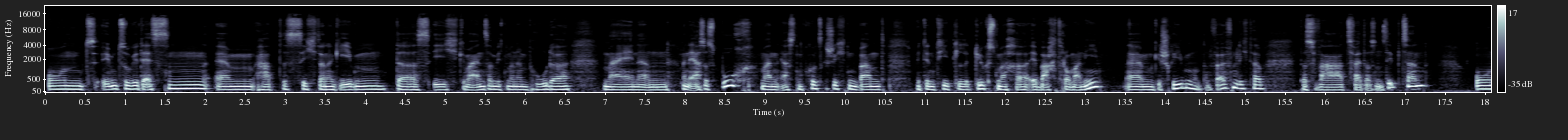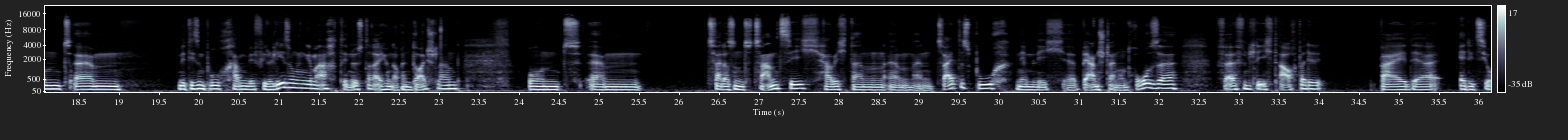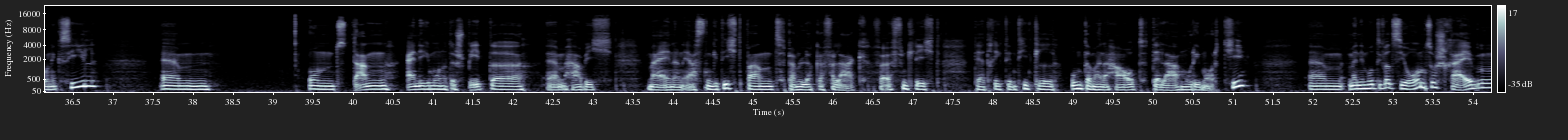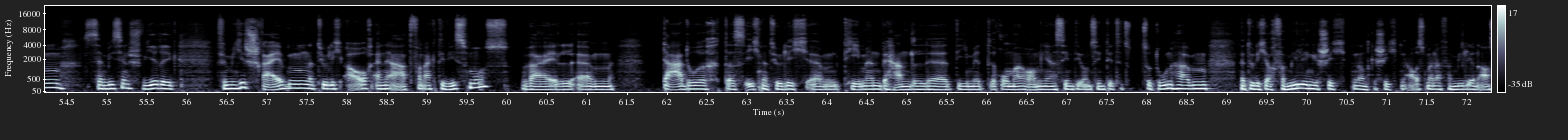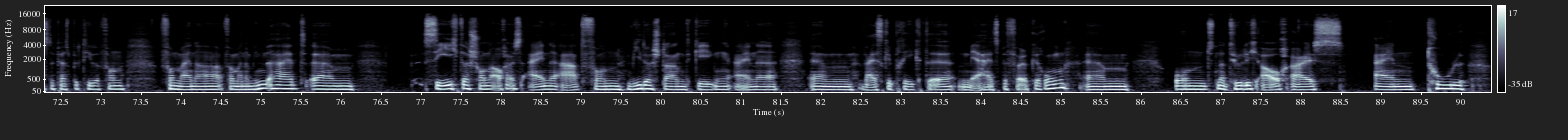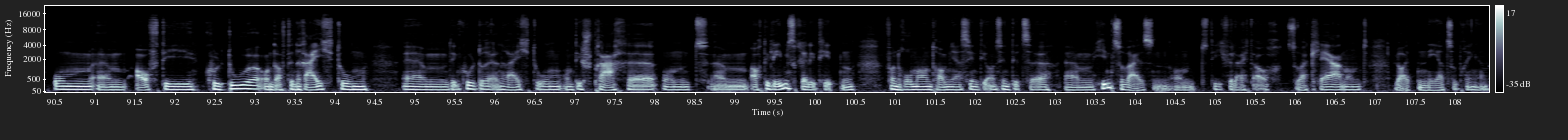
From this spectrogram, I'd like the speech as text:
Und im Zuge dessen ähm, hat es sich dann ergeben, dass ich gemeinsam mit meinem Bruder meinen, mein erstes Buch, meinen ersten Kurzgeschichtenband mit dem Titel Glücksmacher Ebacht Romani ähm, geschrieben und dann veröffentlicht habe. Das war 2017 und ähm, mit diesem Buch haben wir viele Lesungen gemacht in Österreich und auch in Deutschland. Und ähm, 2020 habe ich dann ähm, mein zweites Buch, nämlich äh, Bernstein und Rose, veröffentlicht, auch bei, de, bei der Edition Exil. Ähm, und dann einige Monate später ähm, habe ich meinen ersten Gedichtband beim Löcker Verlag veröffentlicht. Der trägt den Titel Unter meiner Haut della Murimorchi. Ähm, meine Motivation zu schreiben ist ein bisschen schwierig. Für mich ist Schreiben natürlich auch eine Art von Aktivismus, weil ähm, dadurch, dass ich natürlich ähm, Themen behandle, die mit Roma, Romnia, Sinti und Sinti zu, zu, tun haben, natürlich auch Familiengeschichten und Geschichten aus meiner Familie und aus der Perspektive von, von, meiner, von meiner Minderheit. Ähm, sehe ich das schon auch als eine Art von Widerstand gegen eine ähm, weiß geprägte Mehrheitsbevölkerung ähm, und natürlich auch als ein Tool, um ähm, auf die Kultur und auf den Reichtum ähm, den kulturellen Reichtum und die Sprache und ähm, auch die Lebensrealitäten von Roma und Romnia, Sinti und Sintize ähm, hinzuweisen und die vielleicht auch zu erklären und Leuten näher zu bringen.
